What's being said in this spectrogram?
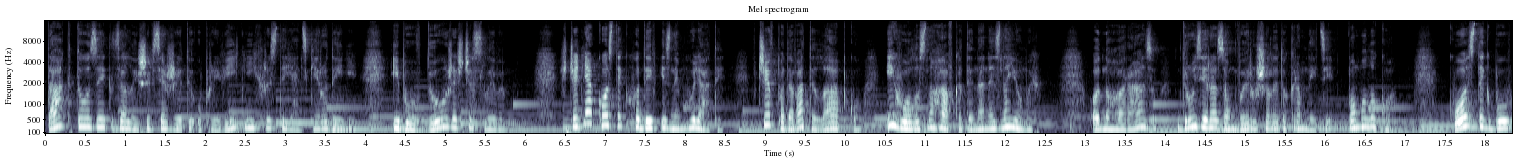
Так Тузик залишився жити у привітній християнській родині і був дуже щасливим. Щодня Костик ходив із ним гуляти, вчив подавати лапку і голосно гавкати на незнайомих. Одного разу друзі разом вирушили до крамниці по молоко. Костик був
